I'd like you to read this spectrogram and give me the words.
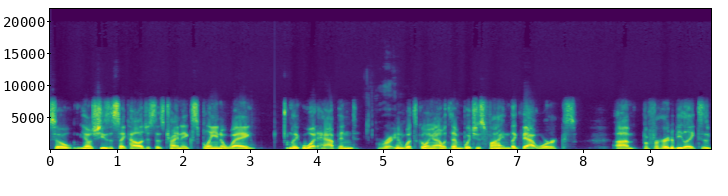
So, you know, she's a psychologist that's trying to explain away like what happened right. and what's going on with them, which is fine. Like that works. Um, but for her to be like to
